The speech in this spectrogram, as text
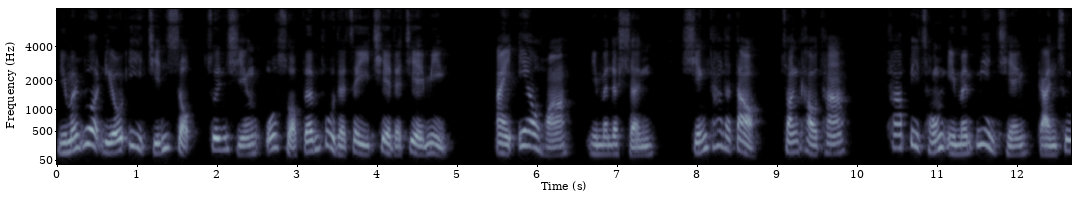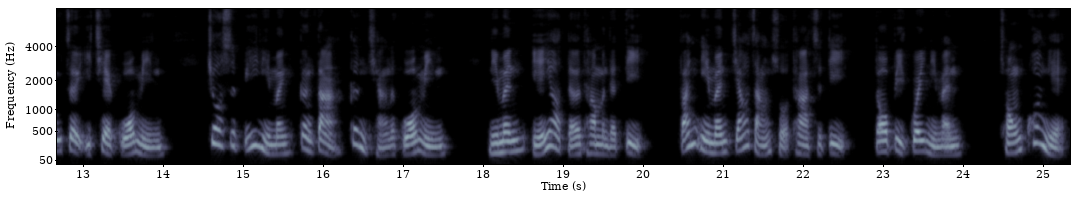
你们若留意谨守遵行我所吩咐的这一切的诫命，爱耶和华你们的神，行他的道，专靠他，他必从你们面前赶出这一切国民，就是比你们更大更强的国民，你们也要得他们的地。凡你们脚掌所踏之地，都必归你们。从旷野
